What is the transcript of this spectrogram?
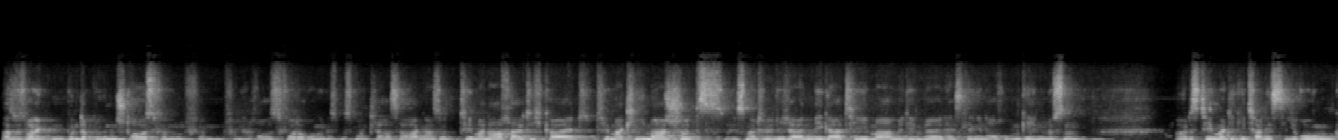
Also das war ein bunter Blumenstrauß von, von, von Herausforderungen, das muss man klar sagen. Also Thema Nachhaltigkeit, Thema Klimaschutz ist natürlich ein Megathema, mit dem wir in Esslingen auch umgehen müssen. Das Thema Digitalisierung,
